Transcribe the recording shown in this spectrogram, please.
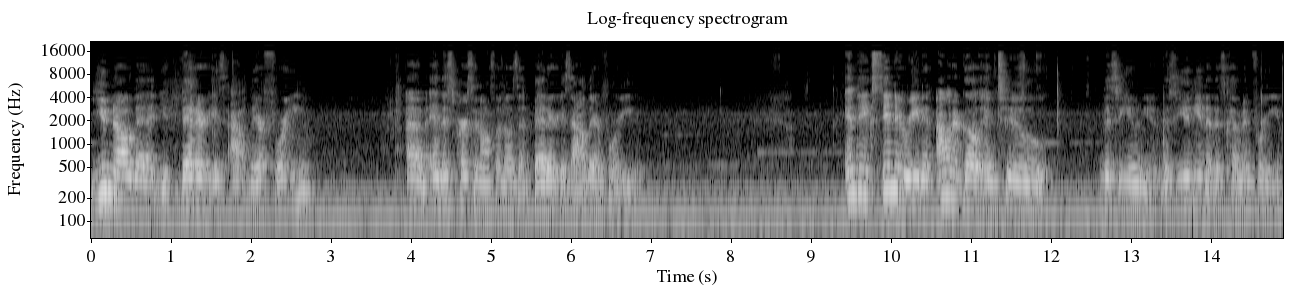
you know that better is out there for you. Um, and this person also knows that better is out there for you. In the extended reading, I want to go into this union, this union that is coming for you.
